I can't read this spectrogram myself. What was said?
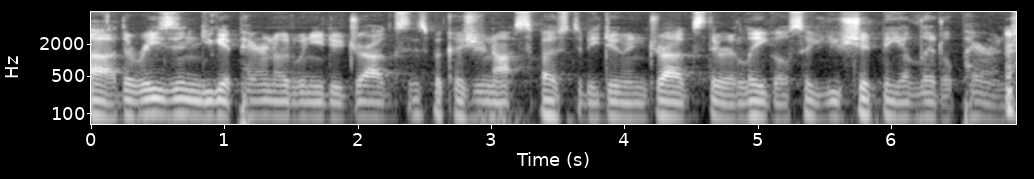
uh, the reason you get paranoid when you do drugs is because you're not supposed to be doing drugs. They're illegal, so you should be a little paranoid.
